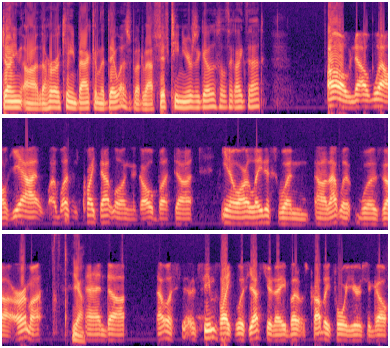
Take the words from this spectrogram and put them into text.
during uh, the hurricane back in the day. What was it, about about 15 years ago, something like that? Oh no, well, yeah, I, I wasn't quite that long ago, but uh, you know, our latest one uh, that was, was uh, Irma, Yeah, and uh, that was it seems like it was yesterday, but it was probably four years ago.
